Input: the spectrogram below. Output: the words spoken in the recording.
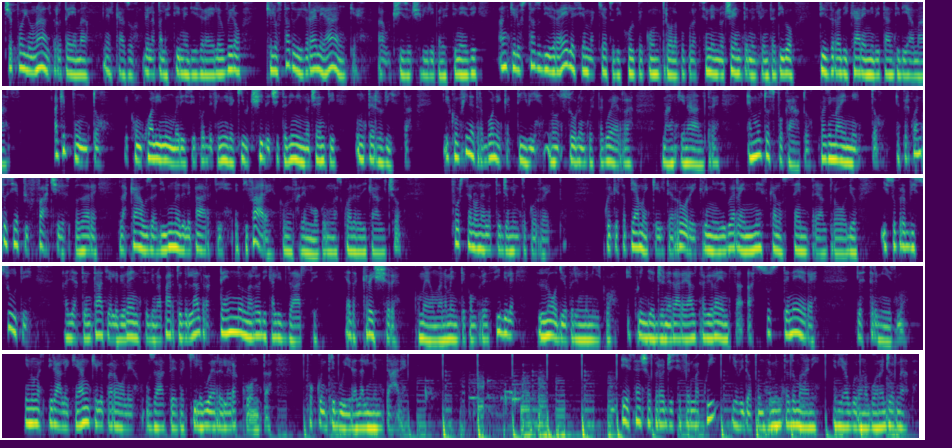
C'è poi un altro tema nel caso della Palestina e di Israele, ovvero che lo Stato di Israele anche ha ucciso civili palestinesi, anche lo Stato di Israele si è macchiato di colpe contro la popolazione innocente nel tentativo di sradicare i militanti di Hamas. A che punto e con quali numeri si può definire chi uccide cittadini innocenti un terrorista? Il confine tra buoni e cattivi, non solo in questa guerra, ma anche in altre, è molto sfocato, quasi mai netto, e per quanto sia più facile sposare la causa di una delle parti e tifare, come faremmo con una squadra di calcio, forse non è l'atteggiamento corretto. Quel che sappiamo è che il terrore e i crimini di guerra innescano sempre altro odio. I sopravvissuti agli attentati e alle violenze di una parte o dell'altra tendono a radicalizzarsi e ad accrescere, come è umanamente comprensibile, l'odio per il nemico e quindi a generare altra violenza, a sostenere l'estremismo, in una spirale che anche le parole usate da chi le guerre le racconta può contribuire ad alimentare. The Essential per oggi si ferma qui, io vi do appuntamento a domani e vi auguro una buona giornata.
